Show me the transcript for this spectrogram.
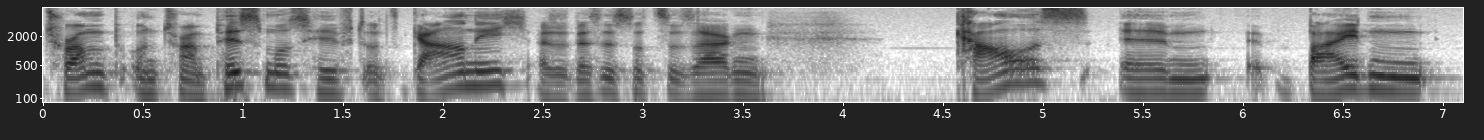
Trump und Trumpismus hilft uns gar nicht. Also das ist sozusagen Chaos. Ähm, Biden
